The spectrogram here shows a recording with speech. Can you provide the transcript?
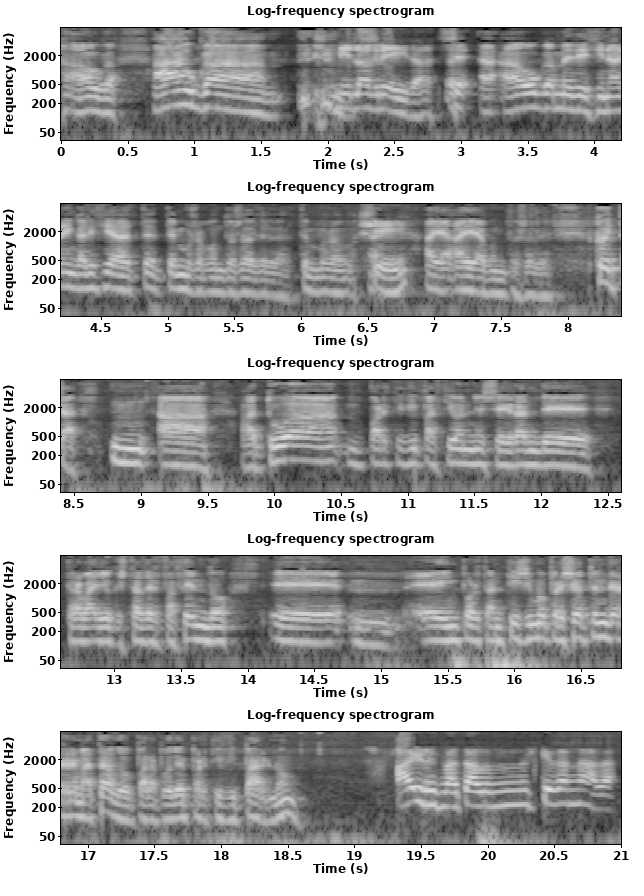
A auga, a auga milagreira. Se, a, a auga medicinal en Galicia te, temos a dela, temos a, sí. hai, hai a dela. Coita, mm, a, a túa participación nese grande traballo que estades facendo eh, mm, é importantísimo, pero xa tendes rematado para poder participar, non? Ai, rematado, non nos queda nada.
